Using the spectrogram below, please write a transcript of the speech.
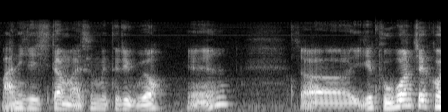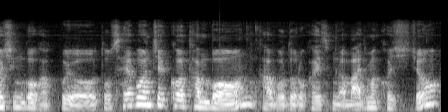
많이 계시단 말씀을 드리고요. 예. 자, 이게 두 번째 컷인 것 같고요. 또 세 번째 컷 한번 가보도록 하겠습니다. 마지막 컷이죠.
